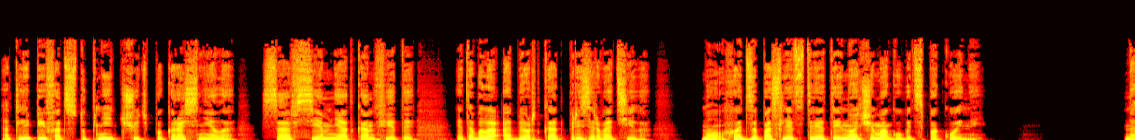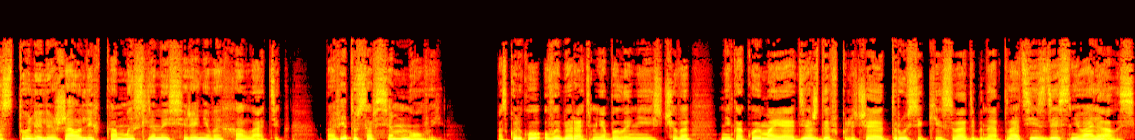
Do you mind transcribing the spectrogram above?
Отлепив от ступни, чуть покраснела. Совсем не от конфеты. Это была обертка от презерватива. Ну, хоть за последствия этой ночи могу быть спокойной. На стуле лежал легкомысленный сиреневый халатик, по виду совсем новый. Поскольку выбирать мне было не из чего, никакой моей одежды, включая трусики и свадебное платье, здесь не валялось,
